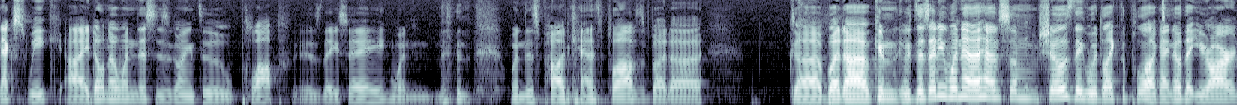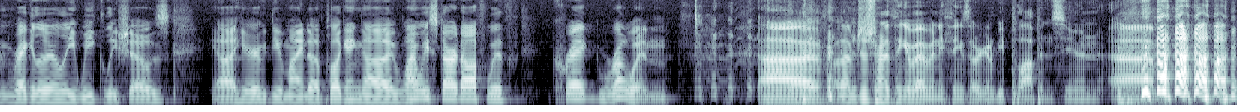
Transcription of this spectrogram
next week. I don't know when this is going to plop, as they say, when when this podcast plops, but uh, Uh, but uh, can does anyone uh, have some shows they would like to plug? I know that you are in regularly weekly shows uh, here. Do you mind uh, plugging? Why don't we start off with Craig Rowin? Uh, I'm just trying to think if I have any things that are going to be plopping soon. Um,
